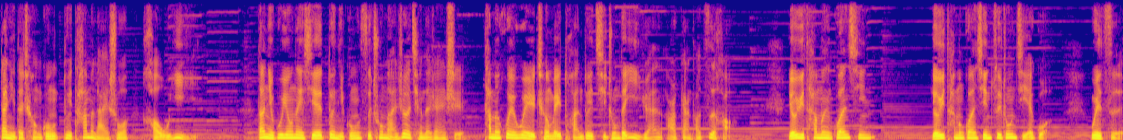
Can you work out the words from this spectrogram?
但你的成功对他们来说毫无意义。当你雇佣那些对你公司充满热情的人时，他们会为成为团队其中的一员而感到自豪。由于他们关心，由于他们关心最终结果，为此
